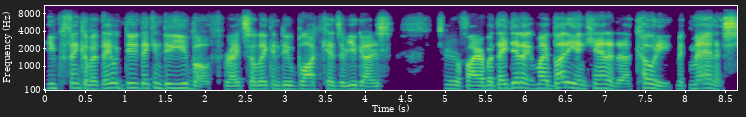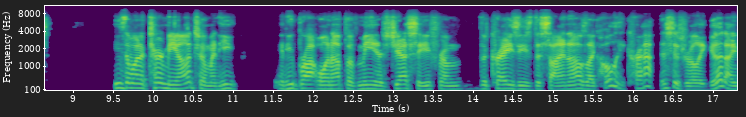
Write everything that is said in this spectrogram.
you think of it, they would do they can do you both, right? So they can do Blockheads of you guys, Terrifier. But they did it. My buddy in Canada, Cody McManus, he's the one that turned me on to him, and he and he brought one up of me as Jesse from the Crazies to sign. And I was like, holy crap, this is really good. I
